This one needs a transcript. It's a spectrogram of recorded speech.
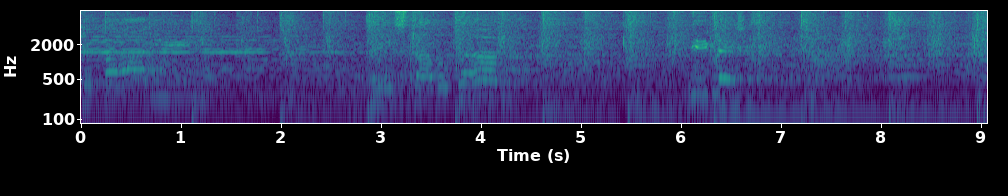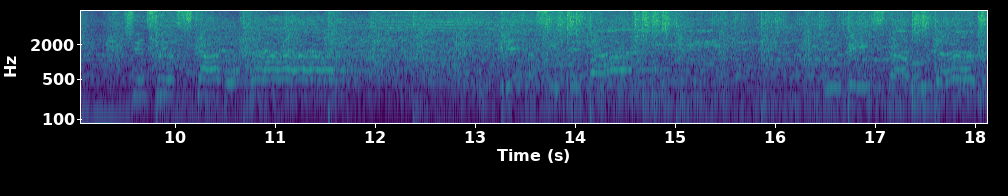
prepare, está voltando. Igreja, Jesus está voltando. Igreja se prepare, o está voltando.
